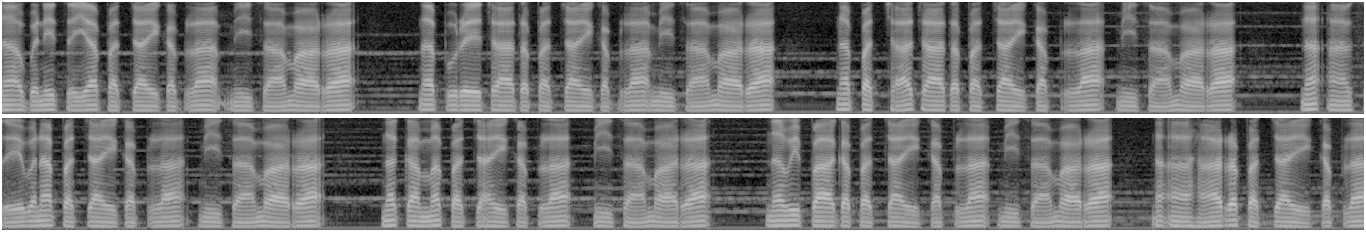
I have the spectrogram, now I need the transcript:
ณอุปนิสยปัจจัยกับละมีสามวาระณปุเรชาตปัจจัยกับละมีสามวาระณปัจฉาชาตปัจจัยกับละมีสามวาระณอาเสวนปัจจัยกับละมีสามวาระนกรรมปัจจัยกับละมีสามวาระนวิปากปัจจัยกับละมีสามวาระ นอาหารปัจจัยกับละ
